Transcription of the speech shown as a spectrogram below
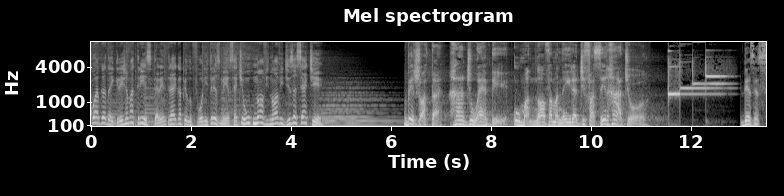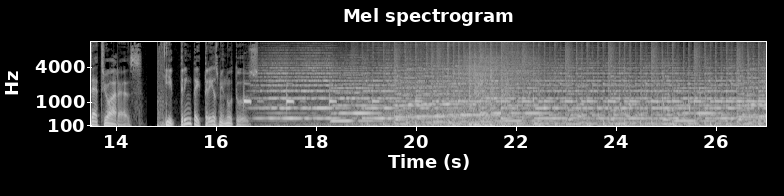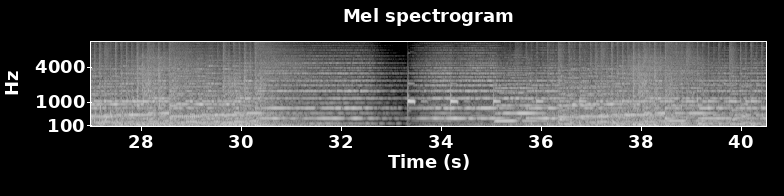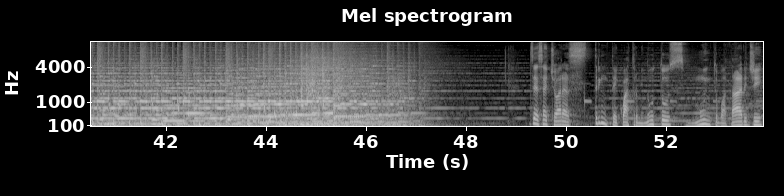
quadra da Igreja Matriz. Teleentrega pelo fone 3671 9917. BJ Rádio Web, uma nova maneira de fazer rádio. 17 horas e 33 minutos. Dezessete horas 34 minutos, muito boa tarde.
